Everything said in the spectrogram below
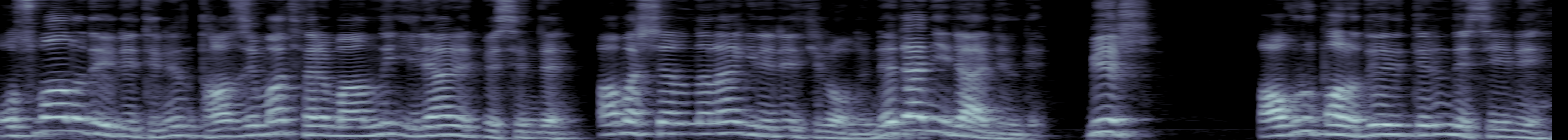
Osmanlı Devleti'nin Tanzimat Fermanı'nı ilan etmesinde amaçlarından hangileri etkili oldu? Neden ilan edildi? 1. Avrupalı devletlerin desteğini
